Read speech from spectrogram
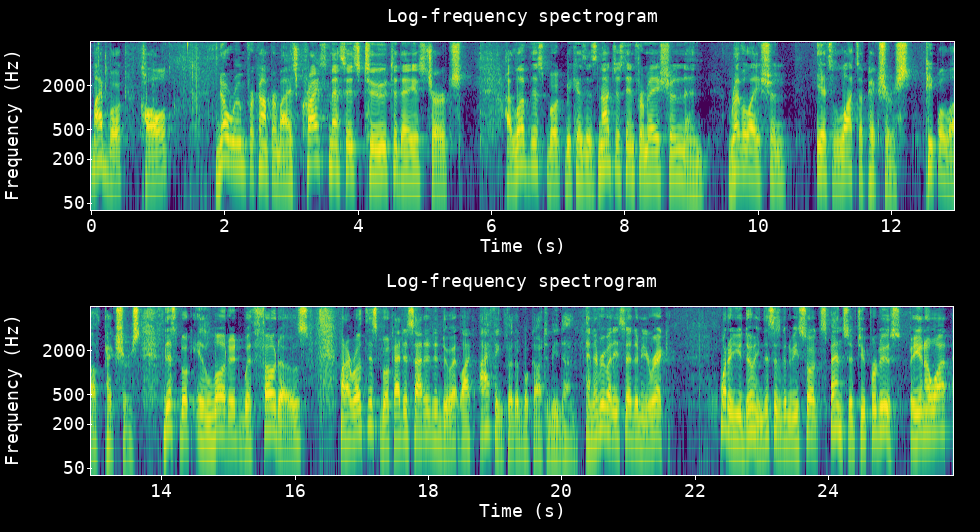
my book called No Room for Compromise Christ's Message to Today's Church. I love this book because it's not just information and revelation, It's lots of pictures. People love pictures. This book is loaded with photos. When I wrote this book, I decided to do it like I think that a book ought to be done. And everybody said to me, Rick, what are you doing? This is going to be so expensive to produce. But you know what?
